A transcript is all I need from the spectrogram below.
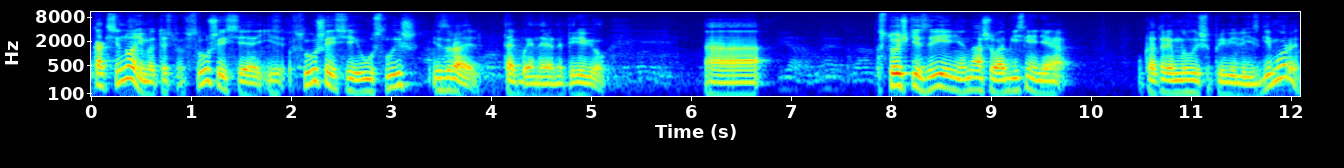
как синонимы? То есть вслушайся и, вслушайся и услышь Израиль. Так бы я, наверное, перевел. С точки зрения нашего объяснения, которое мы выше привели из Геморы,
